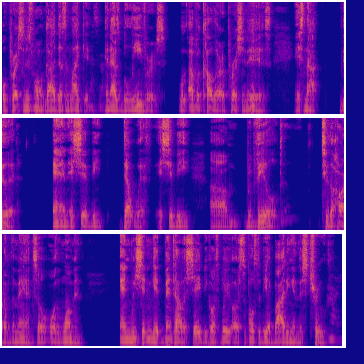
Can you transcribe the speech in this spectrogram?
oppression is wrong. God doesn't like it. Right. And as believers, whatever color oppression is, it's not good. And it should be dealt with. It should be um, revealed to the heart of the man, so or the woman. And we shouldn't get bent out of shape because we are supposed to be abiding in this truth. Right.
